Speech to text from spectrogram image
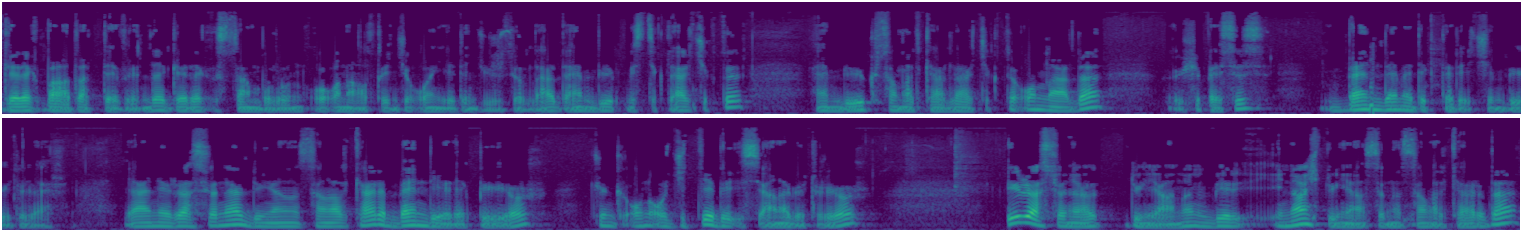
gerek Bağdat devrinde gerek İstanbul'un o 16. 17. yüzyıllarda hem büyük mistikler çıktı hem büyük sanatkarlar çıktı. Onlar da e, şüphesiz ben demedikleri için büyüdüler. Yani rasyonel dünyanın sanatkarı ben diyerek büyüyor. Çünkü onu o ciddi bir isyana götürüyor. İrrasyonel dünyanın bir inanç dünyasının sanatkarı da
